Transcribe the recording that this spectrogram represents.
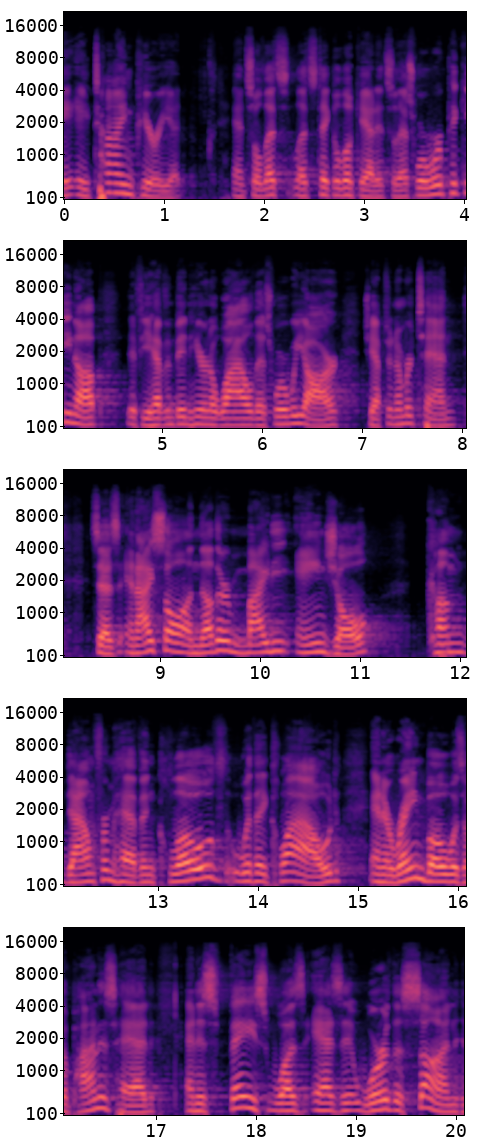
a, a time period. And so let's, let's take a look at it. So that's where we're picking up. If you haven't been here in a while, that's where we are. Chapter number 10 it says, And I saw another mighty angel come down from heaven, clothed with a cloud, and a rainbow was upon his head, and his face was as it were the sun,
